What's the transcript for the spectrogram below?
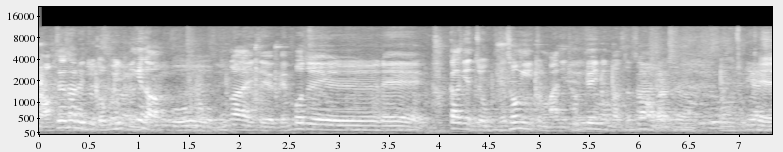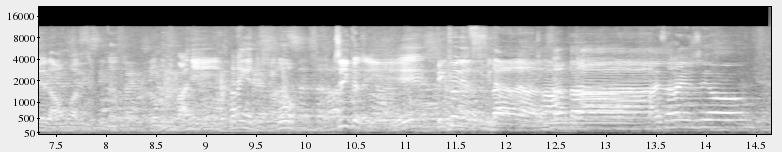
악세사리도 너무 이쁘게 나왔고 뭔가 이제 멤버들의 각각의 좀 개성이 좀 많이 담겨 있는 것 같아서 너무 좋게 나온 것 같습니다. 여러분들 많이 사랑해 주시고 지금까지 빅톤이었습니다. 감사합니다. 많이 사랑해 주세요.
